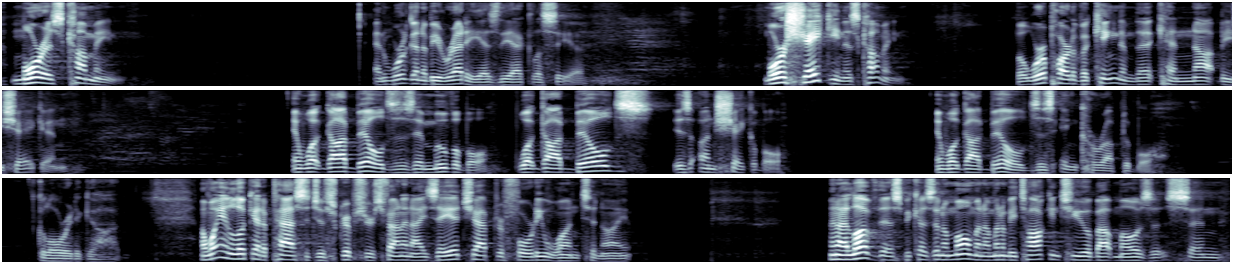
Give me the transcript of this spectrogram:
More is coming, and we're going to be ready as the ecclesia. More shaking is coming, but we're part of a kingdom that cannot be shaken. And what God builds is immovable. What God builds is unshakable. And what God builds is incorruptible. Glory to God. I want you to look at a passage of scriptures found in Isaiah chapter 41 tonight. And I love this because in a moment I'm going to be talking to you about Moses. And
